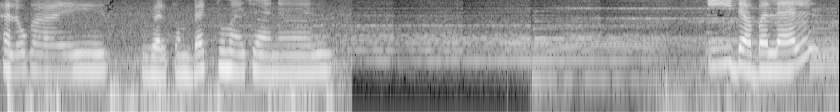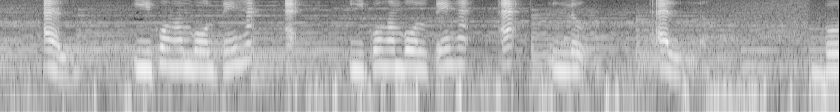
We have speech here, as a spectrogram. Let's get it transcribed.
Hello guys welcome back to my channel E double L L E को हम बोलते हैं ए ई को हम बोलते हैं L L B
